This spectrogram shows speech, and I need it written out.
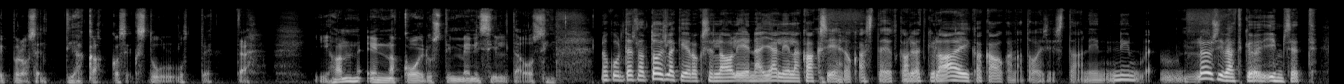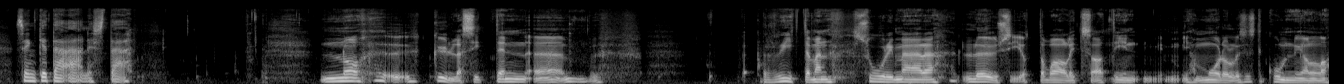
44,5 prosenttia kakkoseksi tullut, että ihan ennakoidusti meni siltä osin. No kun tässä toisella kierroksella oli enää jäljellä kaksi ehdokasta, jotka olivat kyllä aika kaukana toisistaan, niin, niin löysivätkö ihmiset sen, ketä äänestää? No kyllä sitten äh, riittävän suuri määrä löysi, jotta vaalit saatiin ihan muodollisesti kunnialla,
